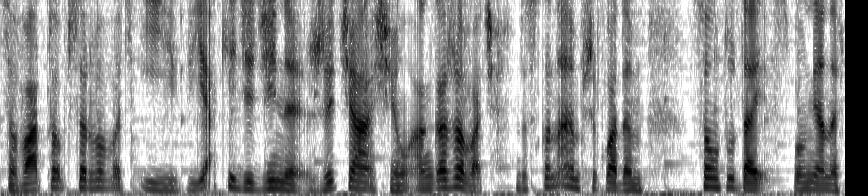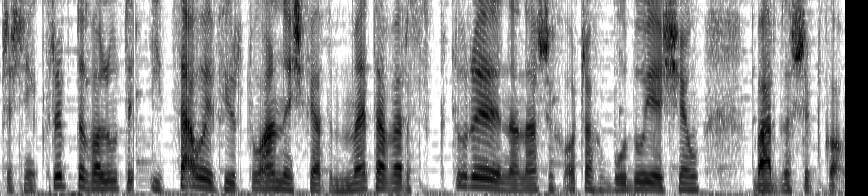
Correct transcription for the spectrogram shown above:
co warto obserwować i w jakie dziedziny życia się angażować. Doskonałym przykładem są tutaj wspomniane wcześniej kryptowaluty i cały wirtualny świat Metaverse, który na naszych oczach buduje się bardzo szybko.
